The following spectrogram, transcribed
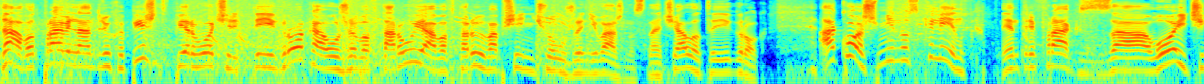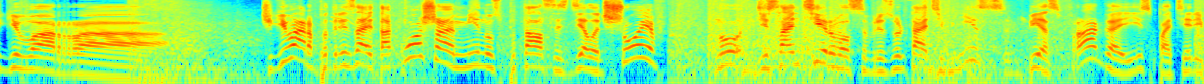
Да, вот правильно Андрюха пишет. В первую очередь ты игрок, а уже во вторую, а во вторую вообще ничего уже не важно. Сначала ты игрок. Акош, минус клинк. Энтрифраг за... Ой, Чегевара. Чегевара подрезает Акоша. Минус пытался сделать Шоев. Но десантировался в результате вниз без фрага и с потерей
